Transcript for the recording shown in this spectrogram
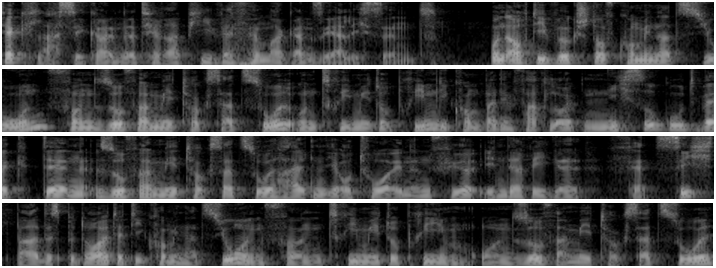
der Klassiker in der Therapie, wenn wir mal ganz ehrlich sind. Und auch die Wirkstoffkombination von Sofametoxazol und Trimetoprim, die kommt bei den Fachleuten nicht so gut weg, denn Sofametoxazol halten die AutorInnen für in der Regel verzichtbar. Das bedeutet, die Kombination von Trimetoprim und Sofametoxazol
